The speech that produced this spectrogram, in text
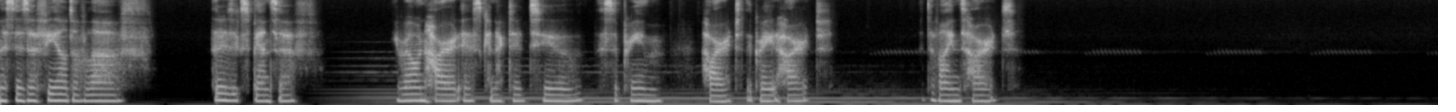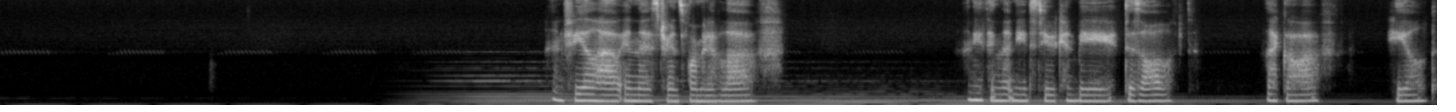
This is a field of love that is expansive. Your own heart is connected to the supreme heart, the great heart, the divine's heart. And feel how, in this transformative love, Anything that needs to can be dissolved, let go of, healed.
